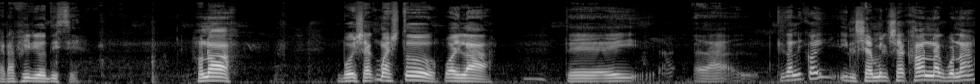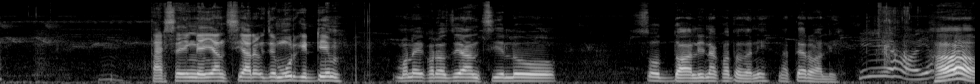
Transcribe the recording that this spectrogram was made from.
এটা ফ্রিও দিছে। শোনা, বৈশাখ মাস তো পয়লা। তে এই কি জানি কয়, ইলশা মিলশা খাওয়ান লাগবো না? তার সে এই আনছি, আর ওই যে মুরগির ডিম, মনে করো যে আনছি এলো চোদ্দ আলি না কত জানি? না তেরো আলি। হয়?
